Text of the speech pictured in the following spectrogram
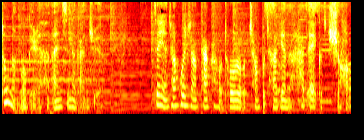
都能够给人很安心的感觉。在演唱会上 t a k a 和 t o r o 唱《不插电的《Headache》的时候，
